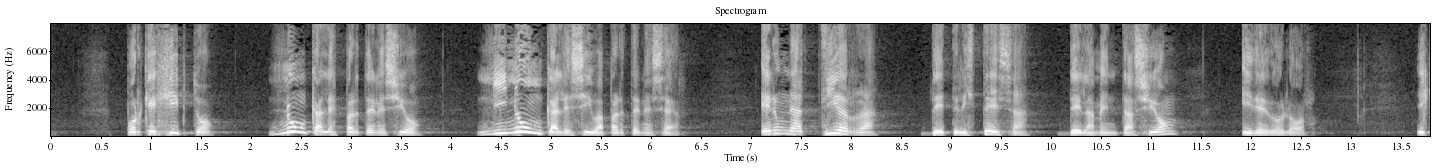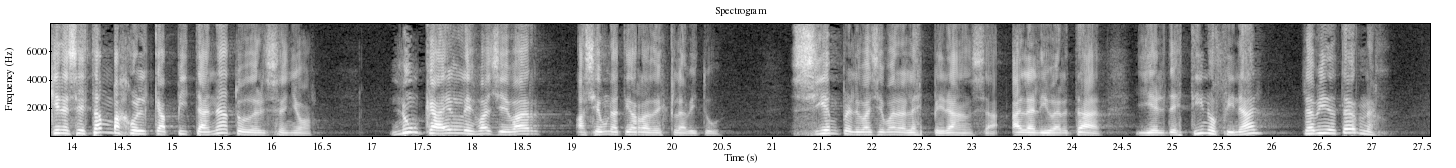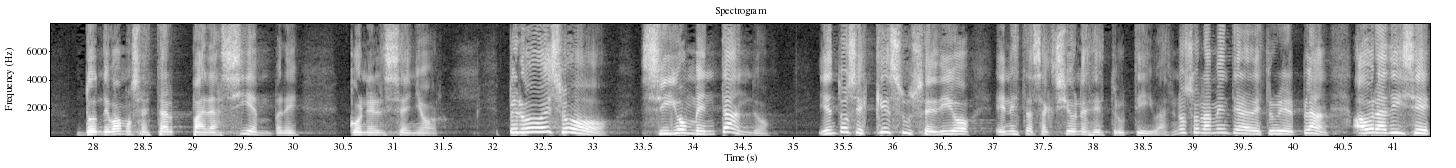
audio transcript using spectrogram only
porque Egipto nunca les perteneció, ni nunca les iba a pertenecer. Era una tierra de tristeza, de lamentación y de dolor. Y quienes están bajo el capitanato del Señor, nunca Él les va a llevar hacia una tierra de esclavitud. Siempre les va a llevar a la esperanza, a la libertad y el destino final la vida eterna, donde vamos a estar para siempre con el Señor. Pero eso siguió aumentando. Y entonces, ¿qué sucedió en estas acciones destructivas? No solamente era destruir el plan, ahora dice,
